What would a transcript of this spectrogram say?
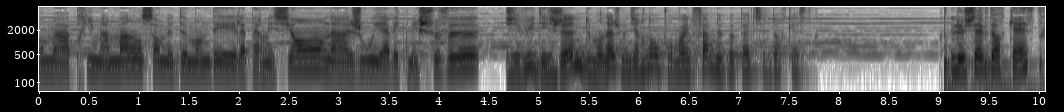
On m'a pris ma main sans me demander la permission, on a joué avec mes cheveux. J'ai vu des jeunes de mon âge me dire non, pour moi une femme ne peut pas être chef d'orchestre. Le chef d'orchestre,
